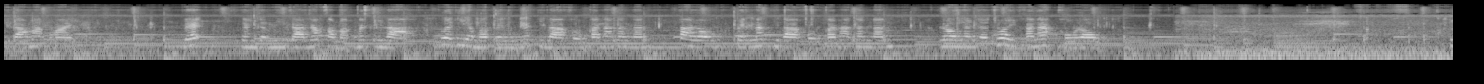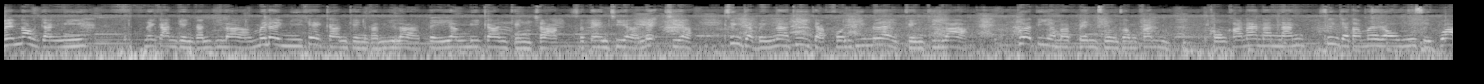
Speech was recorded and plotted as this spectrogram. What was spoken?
กีฬามากมาย และยังจะมีการรับสมัครนักกีฬา เพื่อที่จะมาเป็นนักกีฬาของคณะนั้นๆ ถ้าเราเป็นนักกีฬาของคณะนั้นๆ เรายังจะช่วยคณะของเรา และนอกจากนี้ ในการแข่งขันกีฬาไม่ได้มีแค่การแข่งขันกีฬา แต่ยังมีการแข่งฉากสแตนเชียร์และเชียร์ซึ่งจะแบ่งหน้าที่จากคนที่ไม่ได้แข่งกีฬา เพื่อที่จะมาเป็นส่วนสำคัญของคณะนั้นๆ ซึ่งจะทำให้เรารู้สึกว่า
